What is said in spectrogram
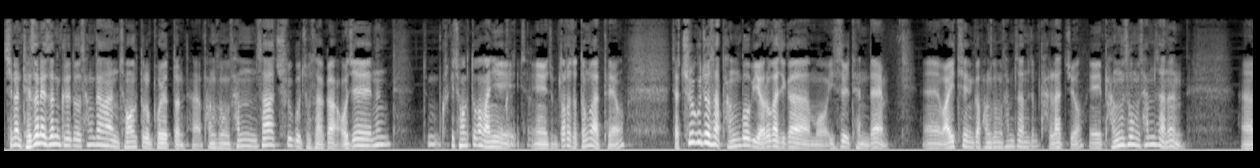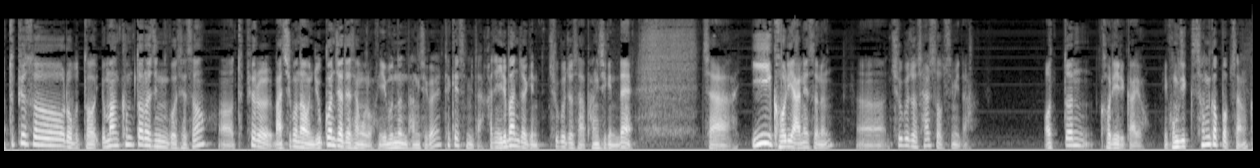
지난 대선에서는 그래도 상당한 정확도를 보였던 아, 방송 3사 출구조사가 어제는 좀 그렇게 정확도가 많이 그렇죠. 예, 좀 떨어졌던 것 같아요. 자, 출구조사 방법이 여러 가지가 뭐 있을 텐데 에, YTN과 방송 3사는 좀 달랐죠. 이 방송 3사는 아, 투표소로부터 요만큼 떨어진 곳에서 어, 투표를 마치고 나온 유권자 대상으로 이 묻는 방식을 택했습니다. 가장 일반적인 출구조사 방식인데, 자, 이 거리 안에서는 어, 출구조사 할 수 없습니다. 어떤 거리일까요? 이 공직선거법상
